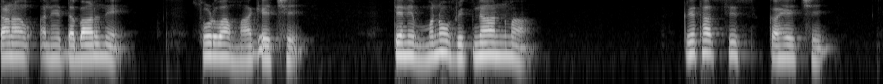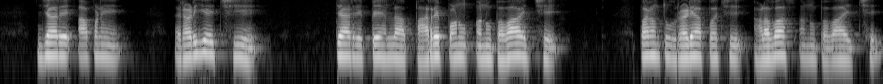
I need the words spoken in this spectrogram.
તણાવ અને દબાણને છોડવા માગે છે. તેને મનોવિજ્ઞાનમાં કેથાર્સિસ કહે છે. જ્યારે આપણે રડીએ છીએ, ત્યારે પહેલાં ભારેપણું અનુભવાય છે, પરંતુ રડ્યા પછી હળવાશ અનુભવાય છે.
